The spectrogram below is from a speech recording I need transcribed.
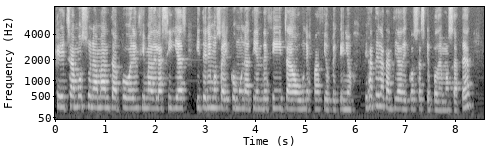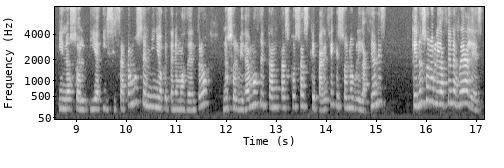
que echamos una manta por encima de las sillas y tenemos ahí como una tiendecita o un espacio pequeño. Fíjate la cantidad de cosas que podemos hacer y, nos, y, si sacamos el niño que tenemos dentro, nos olvidamos de tantas cosas que parece que son obligaciones, que no son obligaciones reales,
